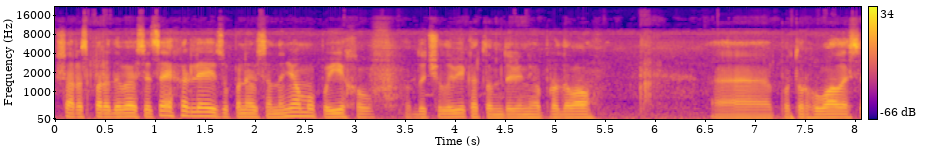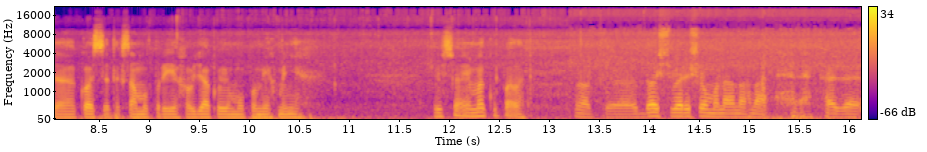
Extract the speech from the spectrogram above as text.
ще раз передивився цей Харлей, зупинився на ньому, поїхав до чоловіка, там, де він його продавав. Е, Поторгувалися. Костя так само приїхав, дякую йому, поміг мені. І все, і ми купили. От, е, дощ вирішив мене нагнати. Каже,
